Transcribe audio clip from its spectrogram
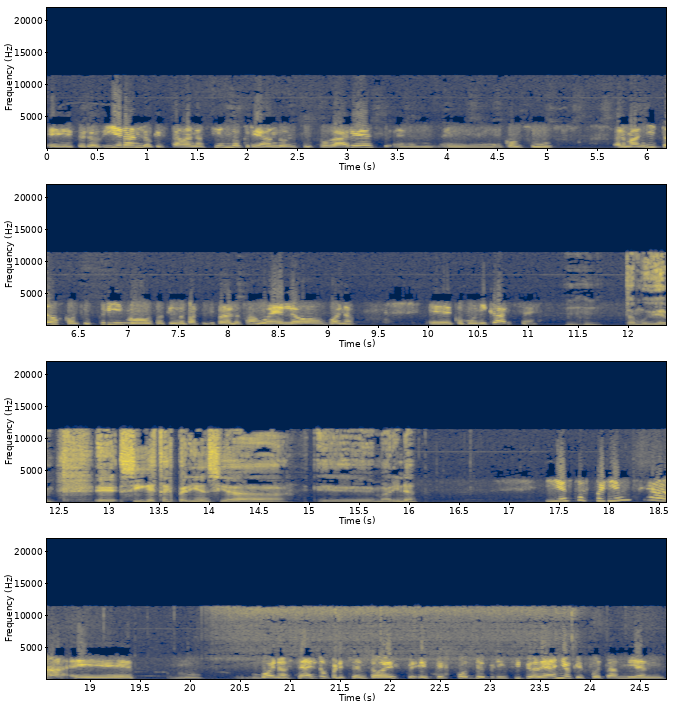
eh, pero vieran lo que estaban haciendo, creando en sus hogares, en, con sus hermanitos, con sus primos, haciendo participar a los abuelos, bueno, eh, Está muy bien. Eh, ¿Sigue esta experiencia, eh, Marina? Y esta experiencia, eh, bueno, este año presentó este, este spot de principio de año que fue también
